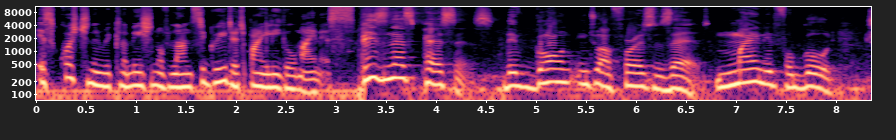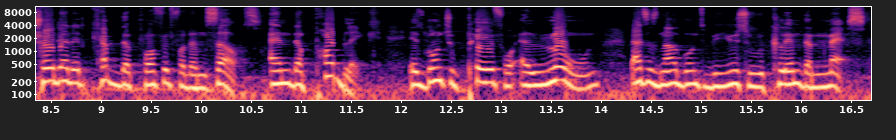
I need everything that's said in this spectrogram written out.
is questioning reclamation of land segregated by illegal miners. Business persons, they've gone into our forest reserves, mined it for gold, traded it, kept the profit for themselves, and the public is going to pay for a loan that is now going to be used to reclaim the mess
